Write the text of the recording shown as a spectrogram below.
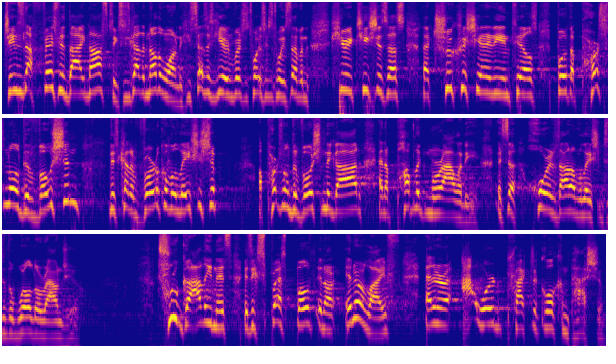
James is not finished with diagnostics. He's got another one. He says it here in verses 26 and 27. Here he teaches us that true Christianity entails both a personal devotion, this kind of vertical relationship, a personal devotion to God, and a public morality. It's a horizontal relation to the world around you. True godliness is expressed both in our inner life and in our outward practical compassion.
